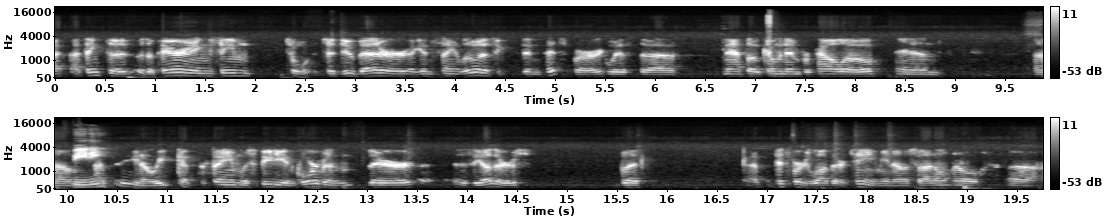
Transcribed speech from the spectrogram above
I, I think the the pairing seemed to to do better against St. Louis than Pittsburgh with uh, Napo coming in for Paolo and um, Speedy? I- you know, he kept the same with Speedy and Corben there as the others, but uh, Pittsburgh's a lot better team, you know. So I don't know. Uh,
